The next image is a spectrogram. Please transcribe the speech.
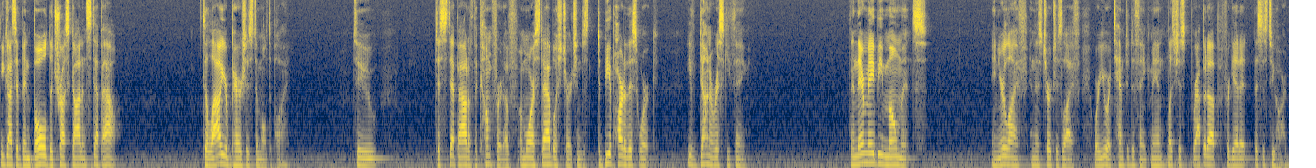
You guys have been bold to trust God and step out, to allow your parishes to multiply, to, to step out of the comfort of a more established church and to, to be a part of this work. You've done a risky thing. And there may be moments in your life, in this church's life, where you are tempted to think, man, let's just wrap it up, forget it, this is too hard.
